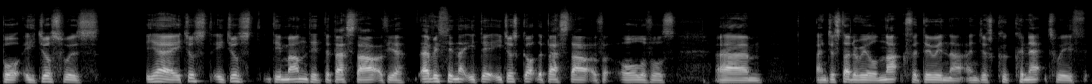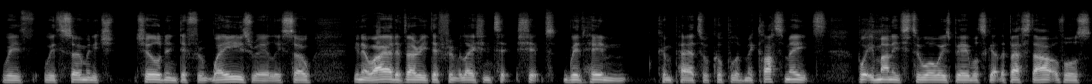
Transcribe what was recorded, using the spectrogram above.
but he just was yeah, he just he just demanded the best out of you. Everything that he did, he just got the best out of all of us, um, and just had a real knack for doing that, and just could connect with with with so many ch- children in different ways, really. So, you know, I had a very different relationship with him compared to a couple of my classmates, but he managed to always be able to get the best out of us.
